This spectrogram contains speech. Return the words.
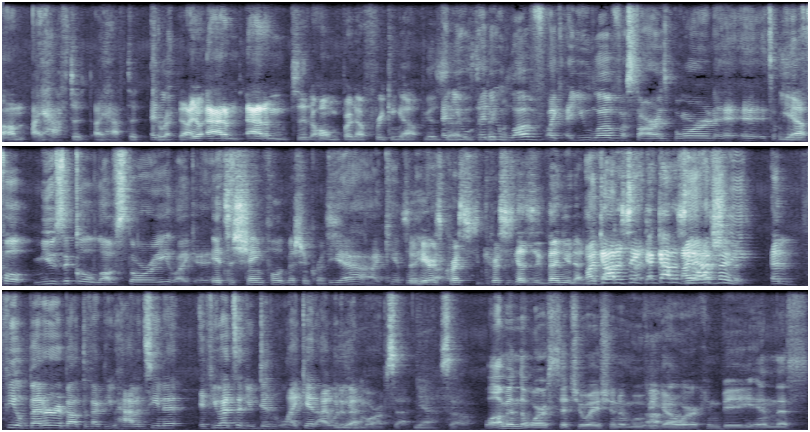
Um, I have to I have to correct you- it. I know Adam Adam's at home right now freaking out because and uh, you it's and you one. love like you love A Star Is Born. and- and It's a Yeah. beautiful musical love story. Like It's a shameful admission, Chris. yeah, I can't. So believe here's that. Chris. Chris has got his venue now. I gotta see. I gotta see. I actually Famous. and feel better about the fact that you haven't seen it. If you had said you didn't like it, I would have Yeah. been more upset. Yeah. So Well, I'm in the worst situation a moviegoer can be in this.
